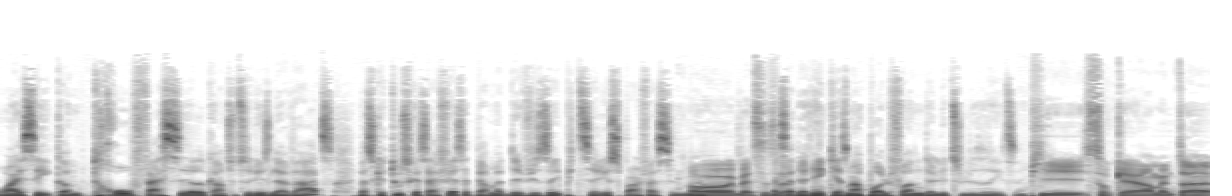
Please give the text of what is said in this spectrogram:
ouais, c'est comme trop facile quand tu utilises le VAT parce que tout ce que ça fait, c'est te permettre de viser puis de tirer super facilement. Ah ouais, ben c'est ça. ça devient quasiment pas le fun de l'utiliser, tu sais. Puis sauf qu'en même temps,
